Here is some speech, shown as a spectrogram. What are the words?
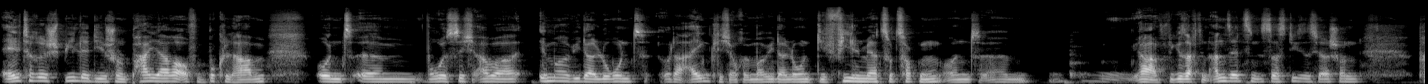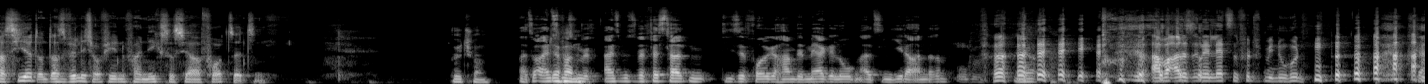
ältere Spiele, die schon ein paar Jahre auf dem Buckel haben und ähm, wo es sich aber immer wieder lohnt oder eigentlich auch immer wieder lohnt, die viel mehr zu zocken und ähm, ja, wie gesagt, in Ansätzen ist das dieses Jahr schon passiert und das will ich auf jeden Fall nächstes Jahr fortsetzen. Wird schon. Also eins Stefan. müssen, wir, eins müssen wir festhalten, diese Folge haben wir mehr gelogen als in jeder anderen. Ja. Aber alles in den letzten fünf Minuten. Ja,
